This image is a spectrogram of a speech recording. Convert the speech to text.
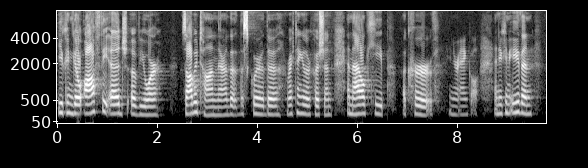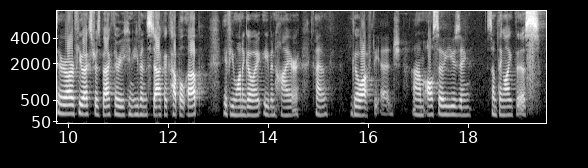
you can go off the edge of your zabuton there, the, the square, the rectangular cushion, and that'll keep a curve in your ankle. And you can even, there are a few extras back there, you can even stack a couple up if you want to go even higher, kind of go off the edge. Um, also using something like this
